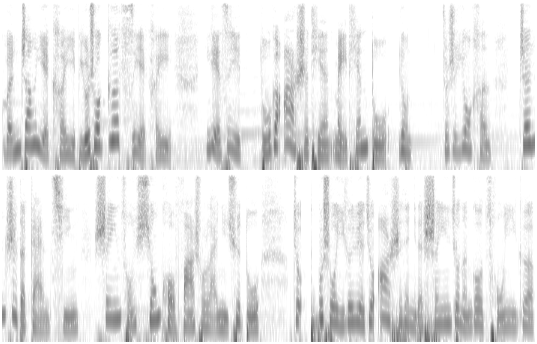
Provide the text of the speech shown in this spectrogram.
文章也可以，比如说歌词也可以。你给自己读个二十天，每天读，用就是用很真挚的感情，声音从胸口发出来，你去读，就不说一个月，就二十天，你的声音就能够从一个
